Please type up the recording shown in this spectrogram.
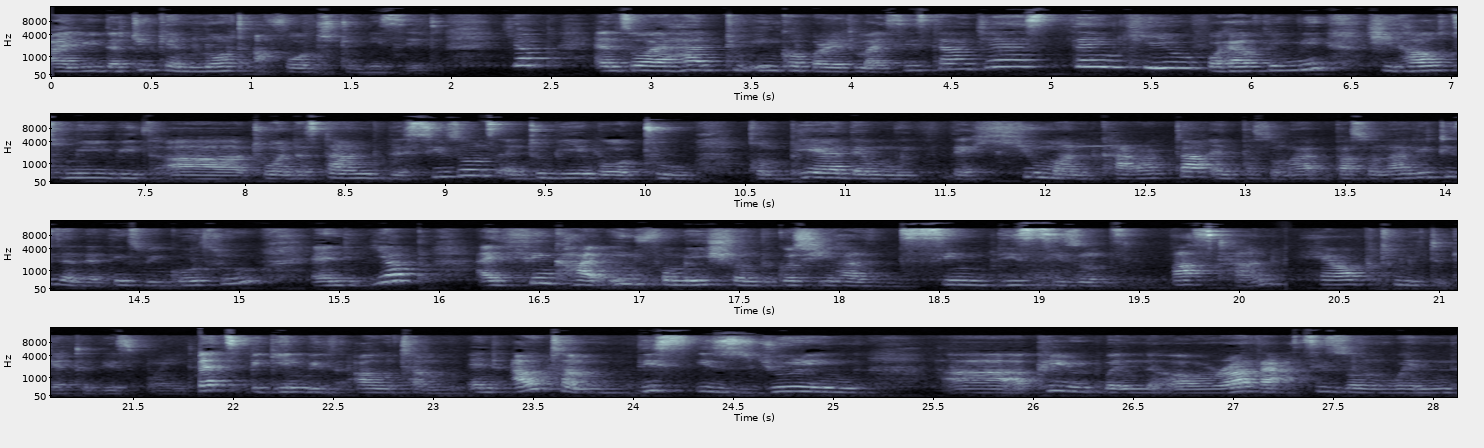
that you cannot afford to miss it. Yep. And so I had to incorporate my sister. Just thank you for helping me. She helped me with uh, to understand the seasons and to be able to compare them with the human character and person personalities and the things we go through. And yep, I think her information because she has seen these seasons firsthand helped me to get to this point. Let's begin with autumn. And autumn, this is during uh, a period when, or rather a season when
